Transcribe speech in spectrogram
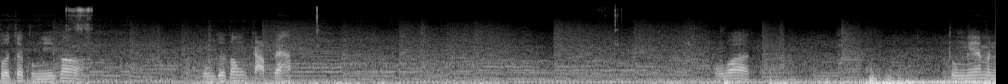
ตัวจากตรงนี้ก็คงจะต้องกลับนะครับ เพราะว่าตรงนี้มัน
